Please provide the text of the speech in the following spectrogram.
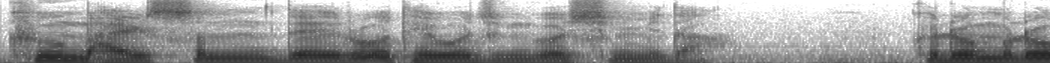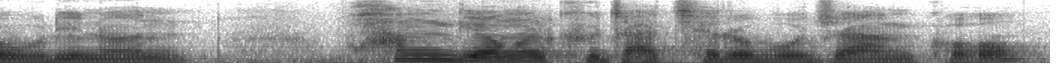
그 말씀대로 되어진 것입니다. 그러므로 우리는 환경을 그 자체로 보지 않고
